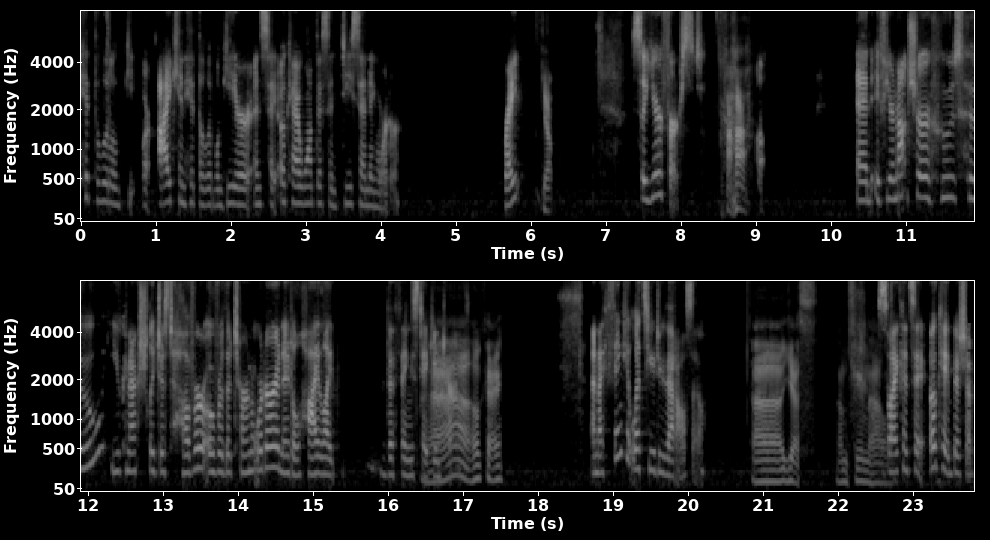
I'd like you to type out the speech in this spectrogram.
hit the little, ge- or I can hit the little gear and say, okay, I want this in descending order. Right? Yep. So you're first. Haha. And if you're not sure who's who, you can actually just hover over the turn order and it'll highlight the things taking turns. Ah, okay. And I think it lets you do that also. Uh, yes. I'm seeing that. So I can say, okay, Bishop,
